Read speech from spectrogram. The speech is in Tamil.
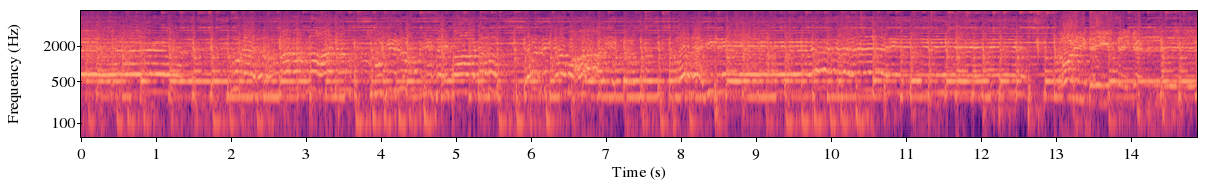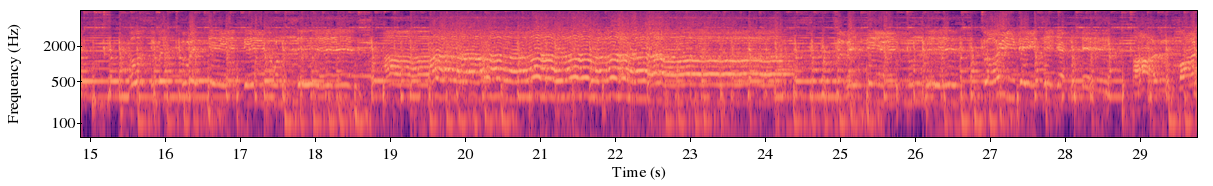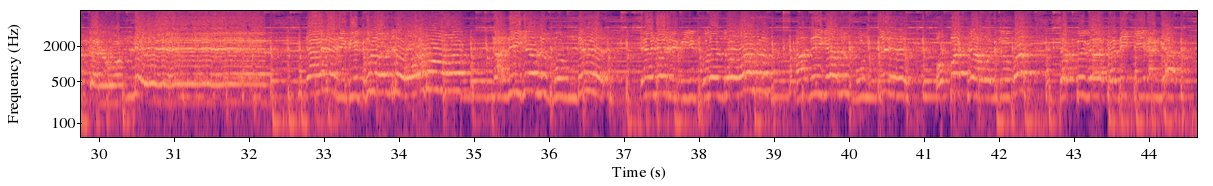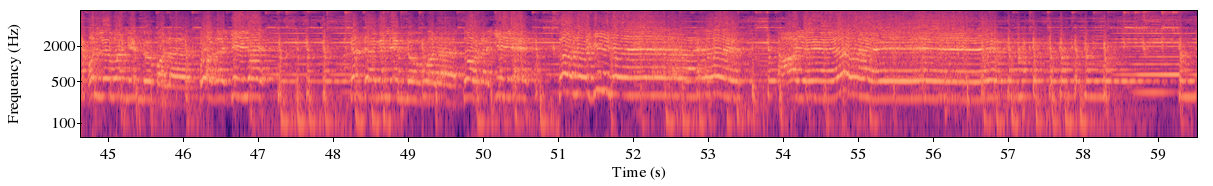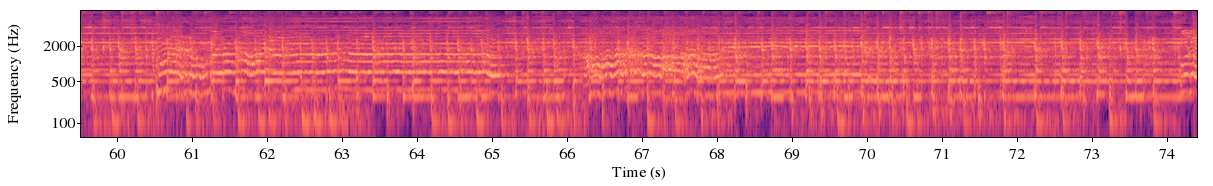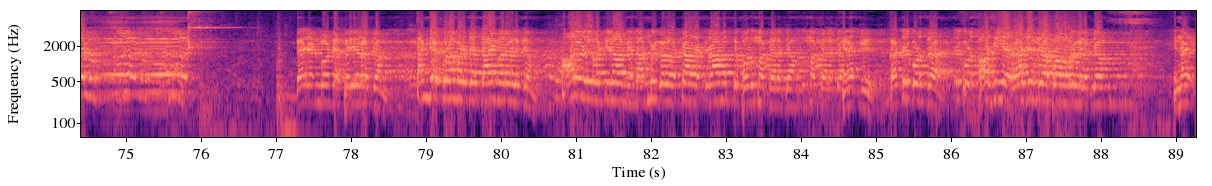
Thank you. பல தோலையிலே. கந்தவில் என்னும் பல தோலையிலே. தோலையிலே. தாயே பெரியவர்களுக்கும் தங்க குளமெடுத்த தாய்மார்களுக்கும் ஆளுடைய வட்டினால் என் அன்புகள் வட்டாத கிராமத்து பொதுமக்களுக்கும் எனக்கு கற்றுக் கொடுத்த ஆசிரியர் ராஜேந்திர அப்பா அவர்களுக்கும்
